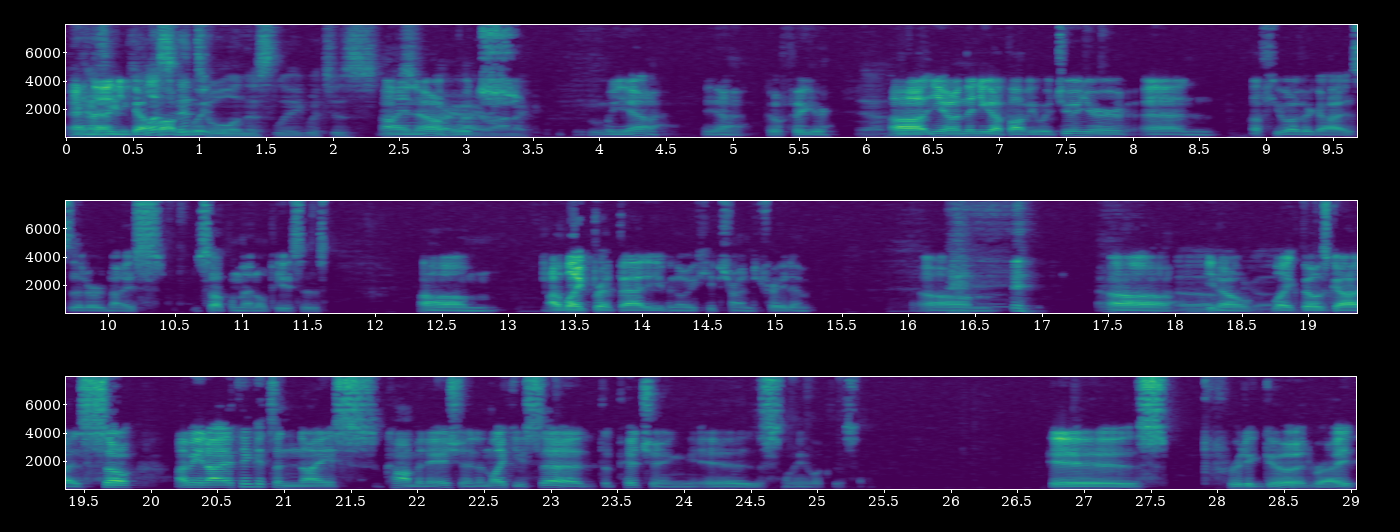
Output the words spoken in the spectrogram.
And then you got Bobby tool in this league, which is, I which know, very which- ironic. Well, yeah, yeah, go figure. Yeah. Uh, you know, and then you got Bobby Witt Jr. and a few other guys that are nice supplemental pieces. Um, I like Brett Baty, even though he keeps trying to trade him. Um, uh, you know, God. like those guys. So, I mean, I think it's a nice combination. And like you said, the pitching is, let me look this up, is pretty good, right?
